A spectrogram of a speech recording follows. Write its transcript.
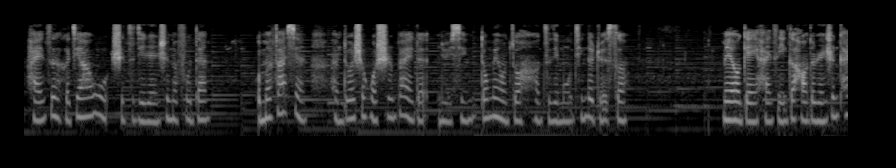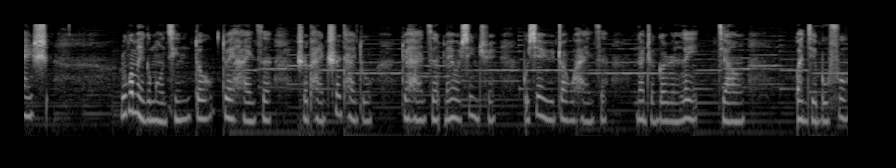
孩子和家务是自己人生的负担。我们发现，很多生活失败的女性都没有做好自己母亲的角色，没有给孩子一个好的人生开始。如果每个母亲都对孩子持排斥态度，对孩子没有兴趣，不屑于照顾孩子，那整个人类将万劫不复。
